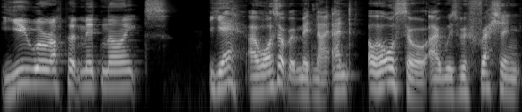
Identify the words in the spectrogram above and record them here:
You were up at midnight. Yeah, I was up at midnight, and also I was refreshing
